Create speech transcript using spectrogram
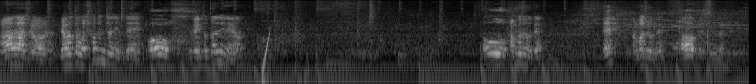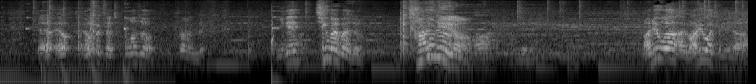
아저 배웠다고 첫 운전인데 오, 굉장히 또 떨리네요. 오. 안 봐줘도 돼? 네? 안 봐줘도 돼? 아 됐습니다. 에어 에어 에어백 잘 작동하죠? 불안한데? 이게 지금 밟아야죠. 지금이에요. 아, 안 되네. 마리오가 아 마리오가 접니다.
